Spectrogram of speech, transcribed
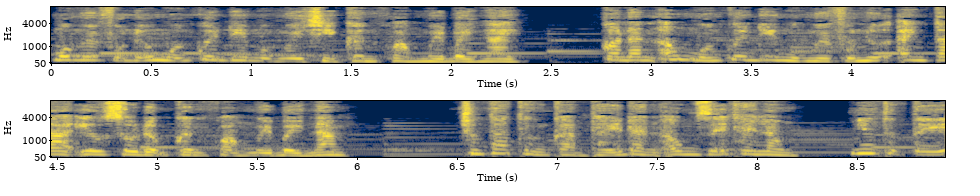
một người phụ nữ muốn quên đi một người chỉ cần khoảng 17 ngày, còn đàn ông muốn quên đi một người phụ nữ anh ta yêu sâu đậm cần khoảng 17 năm. Chúng ta thường cảm thấy đàn ông dễ thay lòng, nhưng thực tế,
